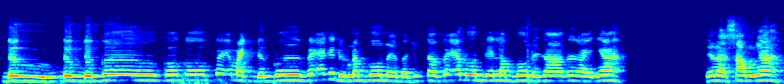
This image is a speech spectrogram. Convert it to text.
đừng đừng đừng có có có vẽ mạch, đừng có vẽ cái đường 5V này mà chúng ta vẽ luôn cái 5V này ra thế này nhá. Thế là xong nhá.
